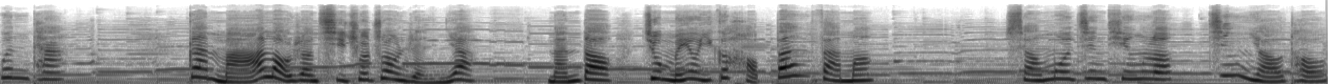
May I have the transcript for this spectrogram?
问他。干嘛老让汽车撞人呀？难道就没有一个好办法吗？小墨镜听了，尽摇头，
